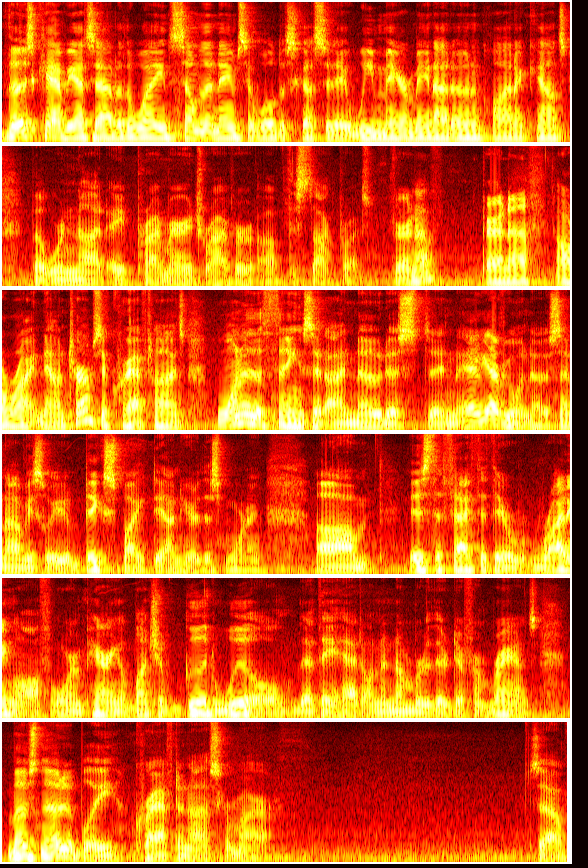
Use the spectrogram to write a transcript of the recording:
those caveats out of the way, some of the names that we'll discuss today, we may or may not own in client accounts, but we're not a primary driver of the stock price. Fair enough? Fair enough. All right. Now, in terms of Kraft Heinz, one of the things that I noticed, and everyone knows, and obviously a big spike down here this morning, um, is the fact that they're writing off or impairing a bunch of goodwill that they had on a number of their different brands, most notably Kraft and Oscar Mayer. So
